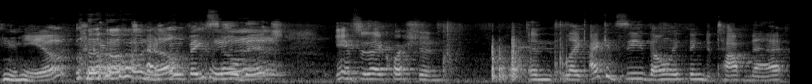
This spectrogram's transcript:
yep. I no, think so, bitch. Answer that question. And like, I could see the only thing to top that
